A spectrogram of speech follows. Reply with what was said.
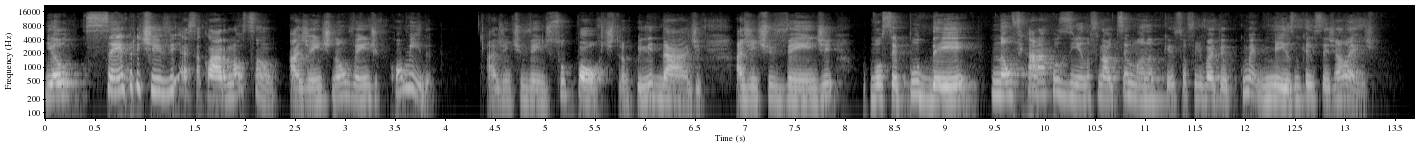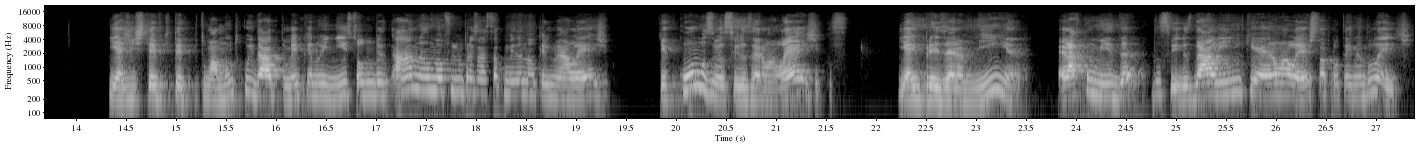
E eu sempre tive essa clara noção. A gente não vende comida. A gente vende suporte, tranquilidade. A gente vende você poder não ficar na cozinha no final de semana, porque seu filho vai ter que comer, mesmo que ele seja alérgico. E a gente teve que ter, tomar muito cuidado também, porque no início todo mundo ah, não, meu filho não precisa dessa comida não, que ele não é alérgico. Porque como os meus filhos eram alérgicos, e a empresa era minha, era a comida dos filhos da Aline que eram alérgicos à proteína do leite.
